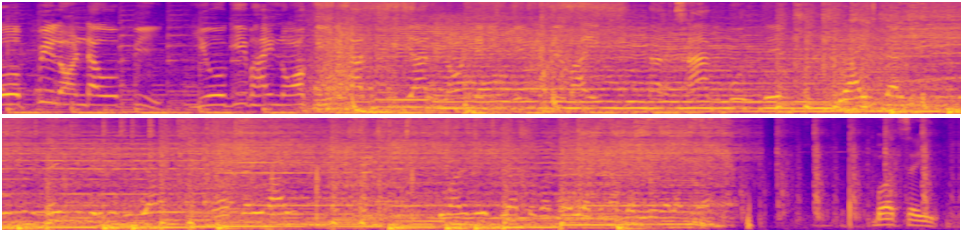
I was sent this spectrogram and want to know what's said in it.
ओपी लौंडा, ओपी। योगी भाई नौ की साथ भैया लौंडे से भाई। खतरनाक बोलते प्राइस स्टार की नहीं थी फिर भी भैया सही भाई। तुम्हारे लिए बंदा अपना करने वाला बहुत सही।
